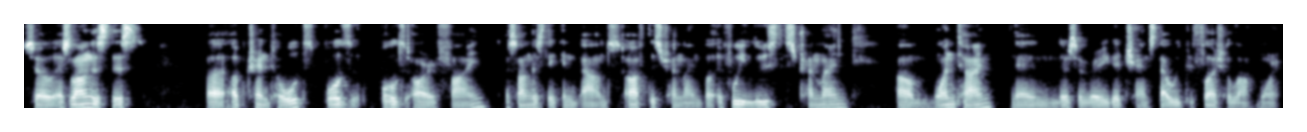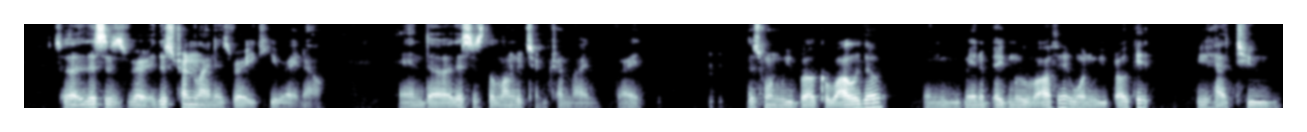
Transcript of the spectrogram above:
So as long as this uh, uptrend holds, bulls bulls are fine as long as they can bounce off this trend line. But if we lose this trend line um, one time, then there's a very good chance that we could flush a lot more. So this is very this trend line is very key right now, and uh, this is the longer term trend line, right? This one we broke a while ago when we made a big move off it. When we broke it, we had two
